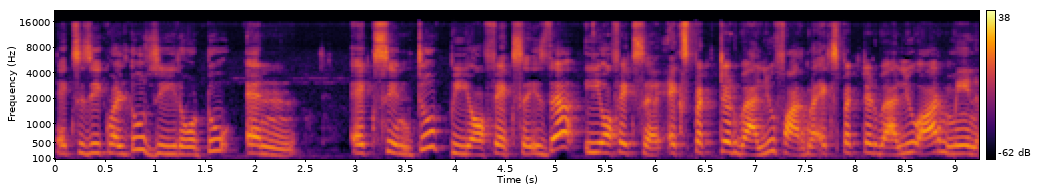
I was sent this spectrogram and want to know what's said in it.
x is equal to 0 to n x into p of x is the e of x expected value formula. Expected value or mean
